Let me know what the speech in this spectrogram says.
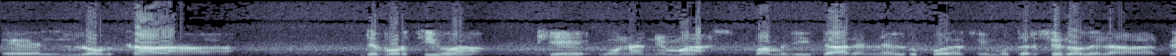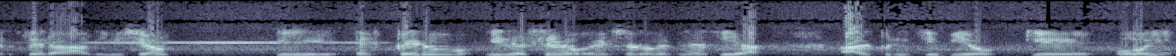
el Lorca Deportiva, que un año más va a militar en el grupo decimotercero de la tercera división. Y espero y deseo, eso es lo que te decía al principio, que hoy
